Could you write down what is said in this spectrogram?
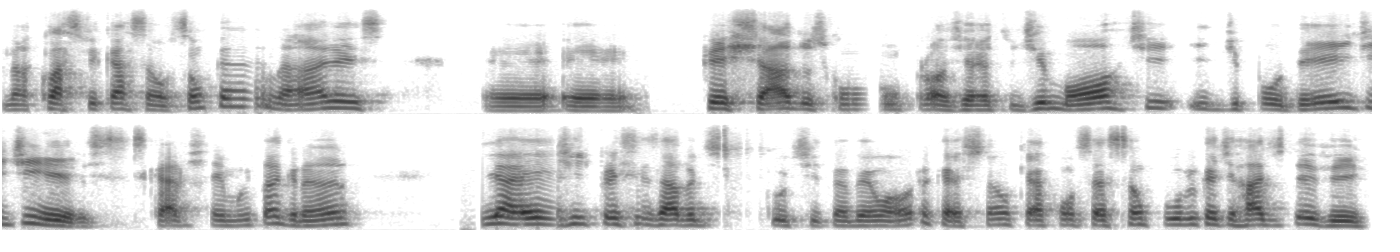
na classificação. São canalhas é, é, fechados com um projeto de morte e de poder e de dinheiro. Esses caras têm muita grana. E aí a gente precisava discutir também uma outra questão, que é a concessão pública de rádio e TV.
